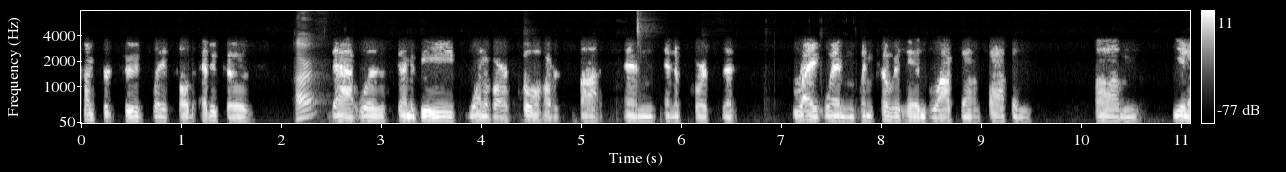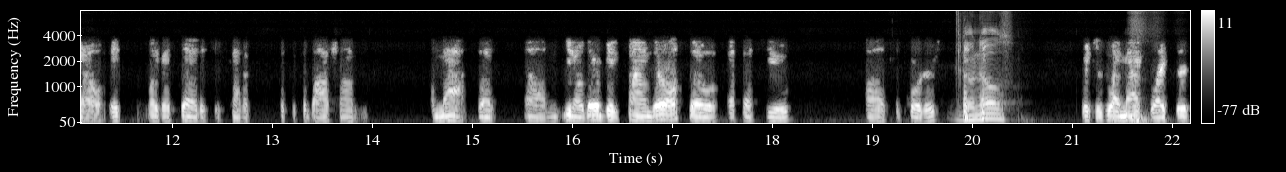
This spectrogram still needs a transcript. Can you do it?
comfort food place called Educo's All right. that was going to be one of our cohort spots, and and of course that right when when COVID hit and lockdowns happened, um, you know, it like I said, it just kind of put the kibosh on on that. But um, you know, they're big time. They're also FSU, supporters. Go Noles. which is why Max likes it.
